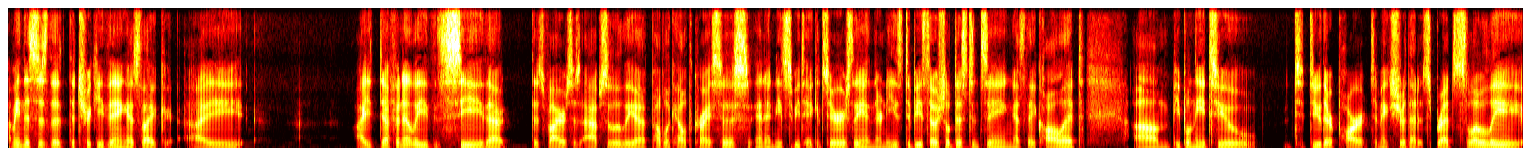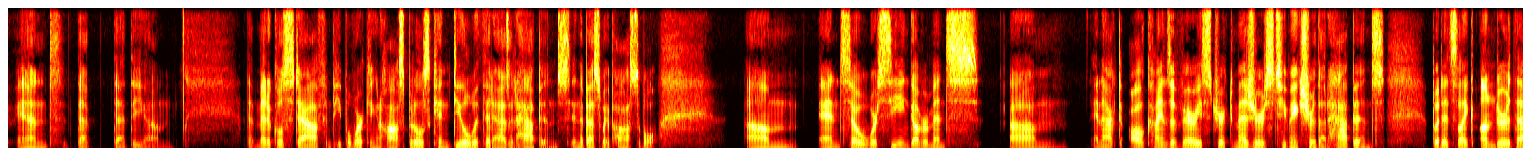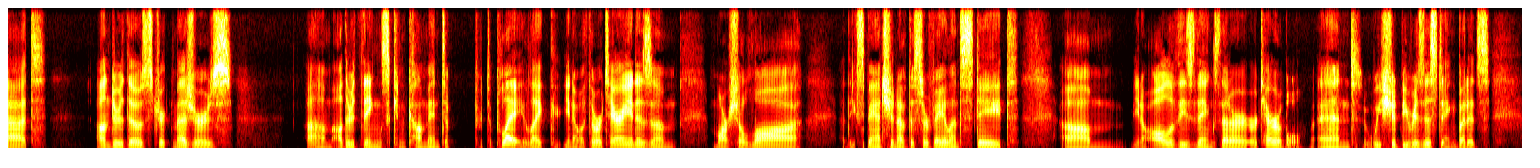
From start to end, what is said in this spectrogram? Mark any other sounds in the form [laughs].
I mean, this is the the tricky thing is like I I definitely see that this virus is absolutely a public health crisis and it needs to be taken seriously and there needs to be social distancing as they call it. Um, people need to to do their part to make sure that it spreads slowly and that that the um, that medical staff and people working in hospitals can deal with it as it happens in the best way possible. Um, and so we're seeing governments um, enact all kinds of very strict measures to make sure that happens. But it's like under that, under those strict measures, um, other things can come into to play, like you know authoritarianism, martial law, the expansion of the surveillance state. Um, you know all of these things that are, are terrible, and we should be resisting. But it's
